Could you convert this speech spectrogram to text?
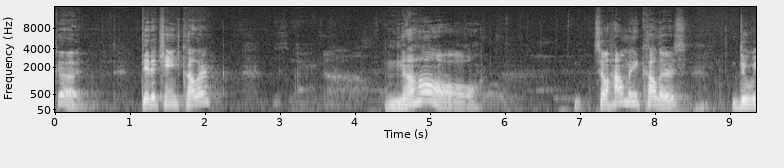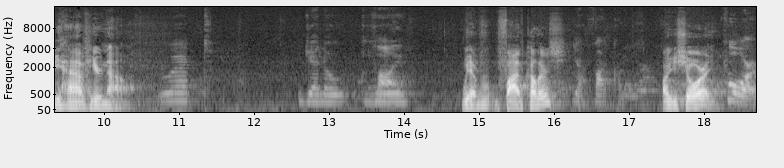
Good. Did it change color? No. So, how many colors do we have here now? Red, yellow, five. We have five colors? Yeah, five colors. Are you sure? Four.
